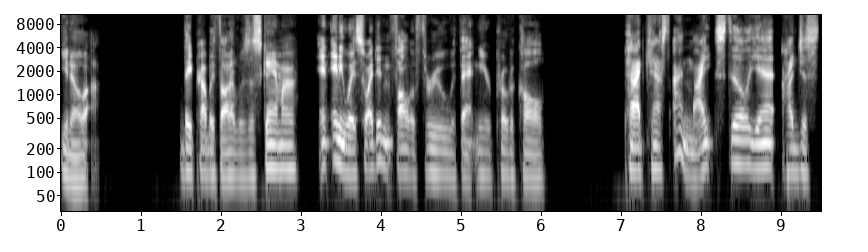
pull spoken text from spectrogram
You know, they probably thought I was a scammer and anyway, so I didn't follow through with that near protocol podcast. I might still yet. I just,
